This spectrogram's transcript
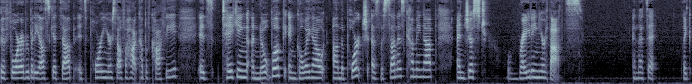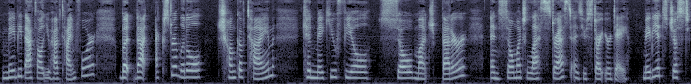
before everybody else gets up. It's pouring yourself a hot cup of coffee. It's taking a notebook and going out on the porch as the sun is coming up and just writing your thoughts. And that's it. Like maybe that's all you have time for, but that extra little chunk of time can make you feel so much better and so much less stressed as you start your day. Maybe it's just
